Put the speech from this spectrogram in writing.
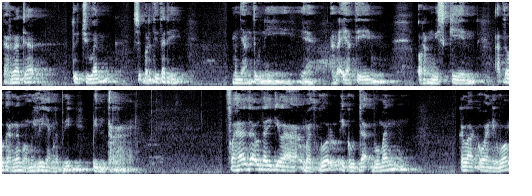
karena ada tujuan seperti tadi menyantuni ya anak yatim, orang miskin atau karena memilih yang lebih pintar. Fahadha utai kila madkur ikudak buman kelakuan wong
